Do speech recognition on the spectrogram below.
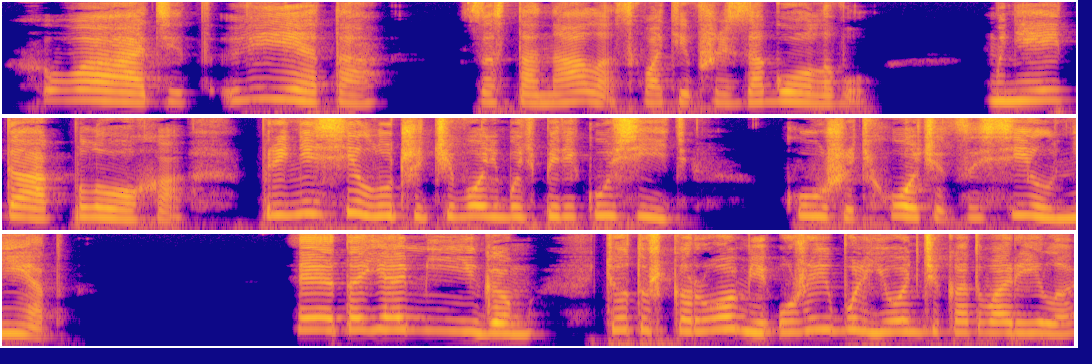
«Хватит, Вета!» – застонала, схватившись за голову. «Мне и так плохо. Принеси лучше чего-нибудь перекусить. Кушать хочется, сил нет». «Это я мигом. Тетушка Роми уже и бульончик отварила,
